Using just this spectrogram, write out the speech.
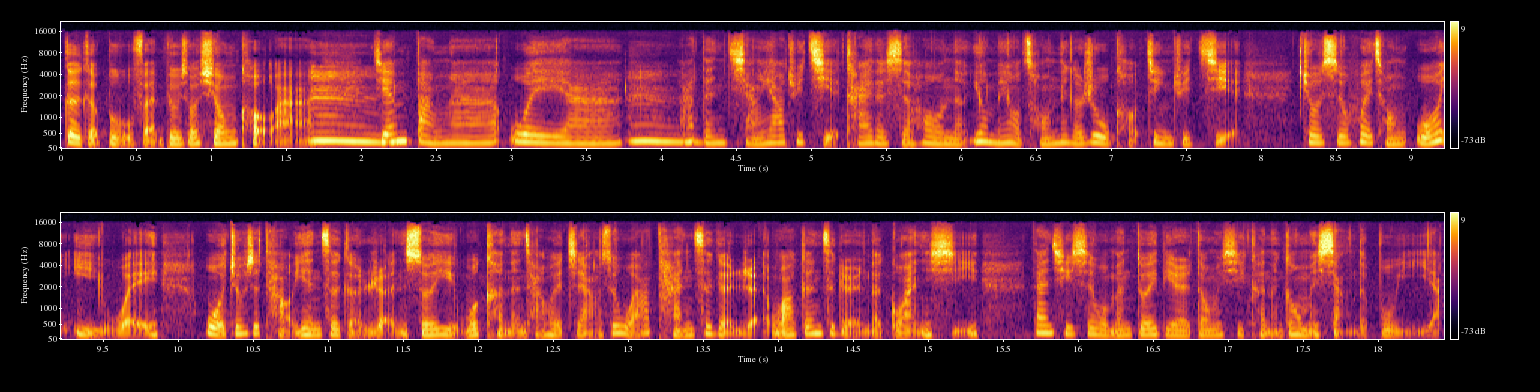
各个部分，比如说胸口啊、嗯、肩膀啊、胃啊。嗯，那等想要去解开的时候呢，又没有从那个入口进去解，就是会从我以为我就是讨厌这个人，所以我可能才会这样，所以我要谈这个人，我要跟这个人的关系。但其实我们堆叠的东西可能跟我们想的不一样。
